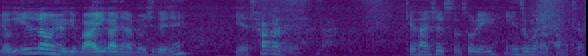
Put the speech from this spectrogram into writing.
여기 1 나오면 여기 마이가 아니라 몇이 되니? 얘 4가 되네. 4. 계산 실수. 소리. 인수분해 잘못해서.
